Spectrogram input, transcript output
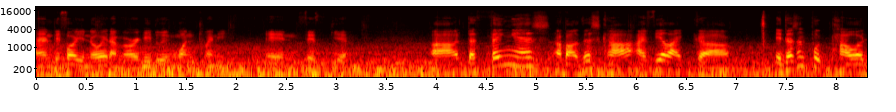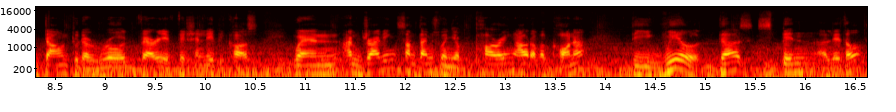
And before you know it, I'm already doing 120 in fifth gear. Uh, the thing is about this car, I feel like uh, it doesn't put power down to the road very efficiently because when I'm driving, sometimes when you're powering out of a corner, the wheel does spin a little.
